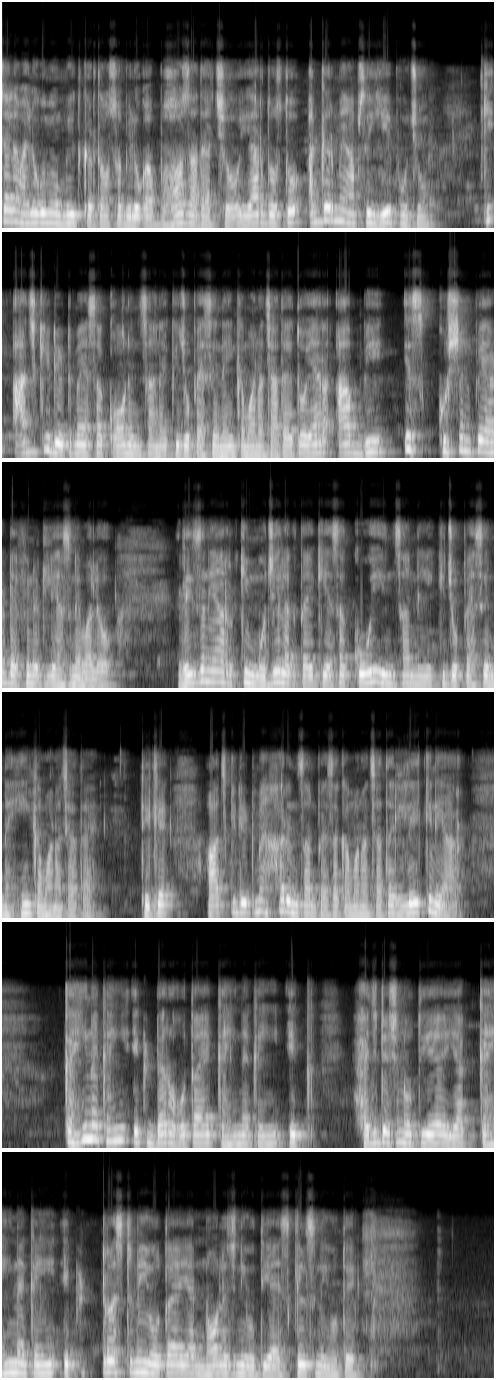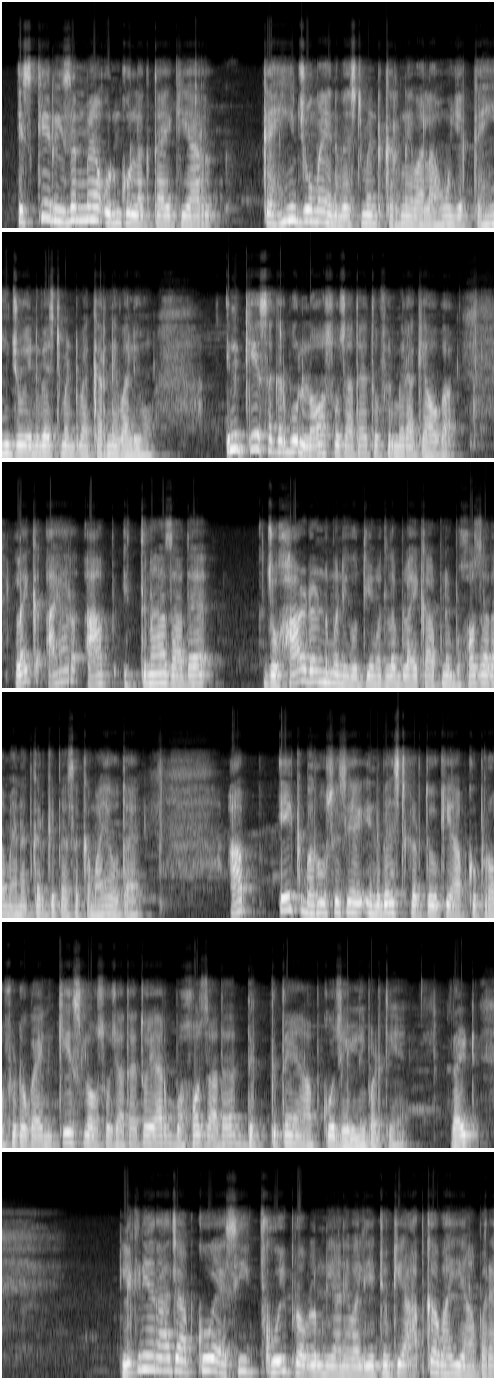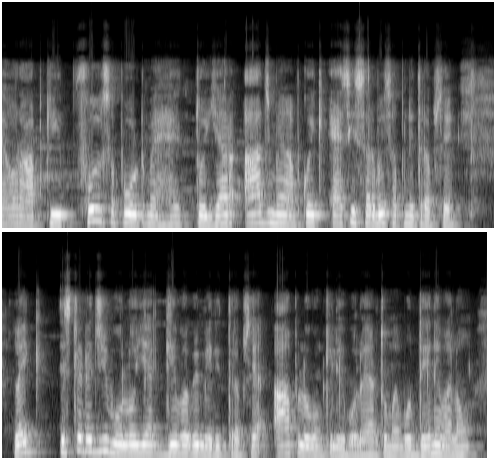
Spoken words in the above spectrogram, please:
चले भाई लोगों, मैं उम्मीद करता हूँ सभी लोग आप बहुत ज़्यादा अच्छे हो। यार दोस्तों, अगर मैं आपसे ये पूछूँ कि आज की डेट में ऐसा कौन इंसान है कि जो पैसे नहीं कमाना चाहता है तो यार आप भी इस क्वेश्चन पे यार डेफिनेटली हंसने वाले हो। रीज़न यार कि मुझे लगता है कि ऐसा कोई इंसान नहीं है कि जो पैसे नहीं कमाना चाहता है, ठीक है? आज की डेट में हर इंसान पैसा कमाना चाहता है, लेकिन यार कहीं ना कहीं एक डर होता है, कहीं ना कहीं एक हेजिटेशन होती है, या कहीं ना कहीं एक ट्रस्ट नहीं होता है, या नॉलेज नहीं होती है स्किल्स नहीं होते। इसके रीज़न में उनको लगता है कि यार कहीं जो मैं इन्वेस्टमेंट करने वाला हूँ या कहीं जो इन्वेस्टमेंट मैं करने वाली हूँ इन केस अगर वो लॉस हो जाता है तो फिर मेरा क्या होगा? लाइक like, यार आप इतना ज़्यादा जो हार्ड अर्न मनी होती है मतलब लाइक like आपने बहुत ज़्यादा मेहनत करके पैसा कमाया होता है आप एक भरोसे से इन्वेस्ट करते हो कि आपको प्रॉफिट होगा इन केस लॉस हो जाता है तो यार बहुत ज़्यादा दिक्कतें आपको झेलनी पड़ती हैं राइट लेकिन यार आज आपको ऐसी कोई प्रॉब्लम नहीं आने वाली है क्योंकि आपका भाई यहाँ पर है और आपकी फुल सपोर्ट में है तो यार आज मैं आपको एक ऐसी सर्विस अपनी तरफ़ से लाइक स्ट्रेटजी बोलो या गिव अभी मेरी तरफ़ से आप लोगों के लिए बोलो यार तो मैं वो देने वाला हूँ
